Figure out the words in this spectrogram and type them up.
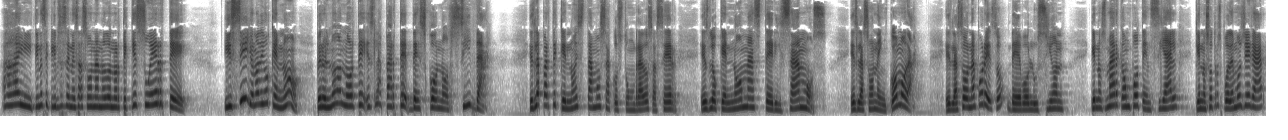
ay, tienes eclipses en esa zona, nodo norte, qué suerte. Y sí, yo no digo que no, pero el nodo norte es la parte desconocida. Es la parte que no estamos acostumbrados a hacer. Es lo que no masterizamos. Es la zona incómoda. Es la zona, por eso, de evolución, que nos marca un potencial que nosotros podemos llegar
